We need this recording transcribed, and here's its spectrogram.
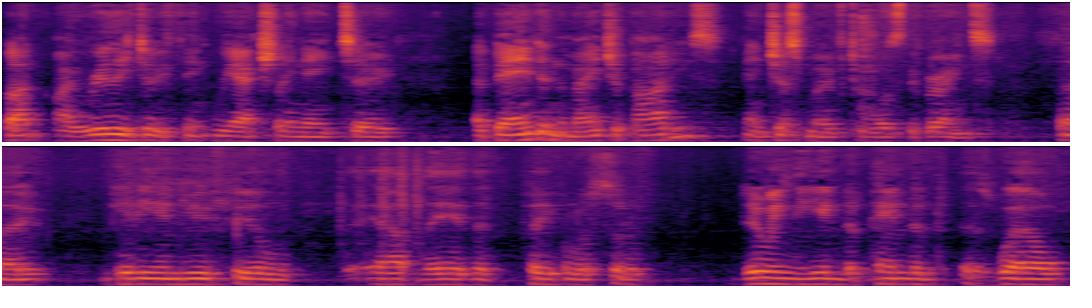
But I really do think we actually need to abandon the major parties and just move towards the Greens. So, Gideon, you feel out there that people are sort of doing the independent as well.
